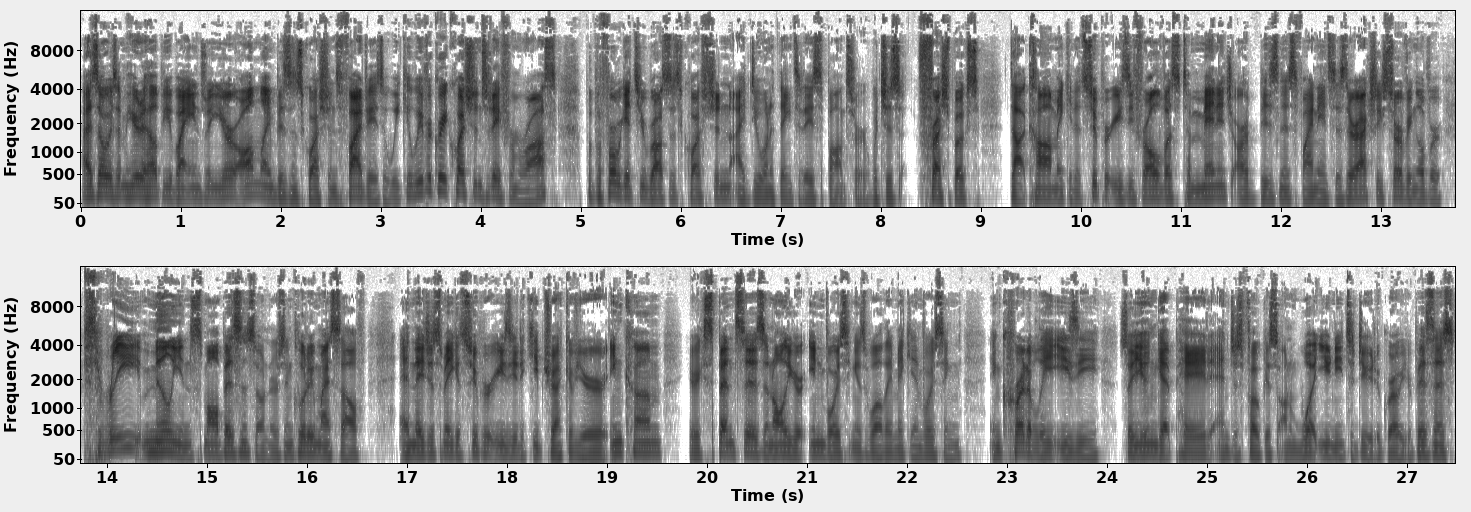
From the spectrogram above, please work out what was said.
As always, I'm here to help you by answering your online business questions five days a week. And we have a great question today from Ross. But before we get to Ross's question, I do want to thank today's sponsor, which is FreshBooks.com, making it super easy for all of us to manage our business finances. They're actually serving over 3 million small business owners, including myself, and they just make it super easy to keep track of your income, your expenses, and all your invoicing as well. They make invoicing incredibly easy so you can get paid and just focus on what you need to do to grow your business.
